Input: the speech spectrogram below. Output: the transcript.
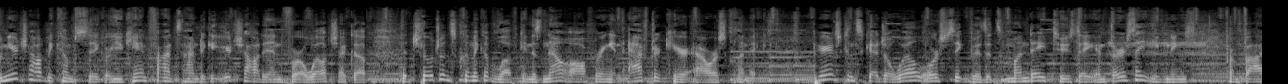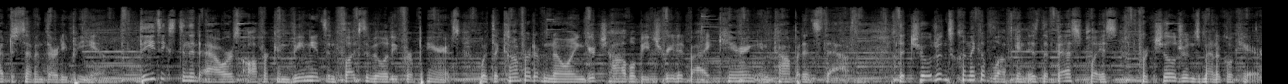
When your child becomes sick or you can't find time to get your child in for a well checkup, the Children's Clinic of Lufkin is now offering an aftercare hours clinic. Parents can schedule well or sick visits Monday, Tuesday, and Thursday evenings from 5 to 7:30 p.m. These extended hours offer convenience and flexibility for parents with the comfort of knowing your child will be treated by a caring and competent staff. The Children's Clinic of Lufkin is the best place for children's medical care.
